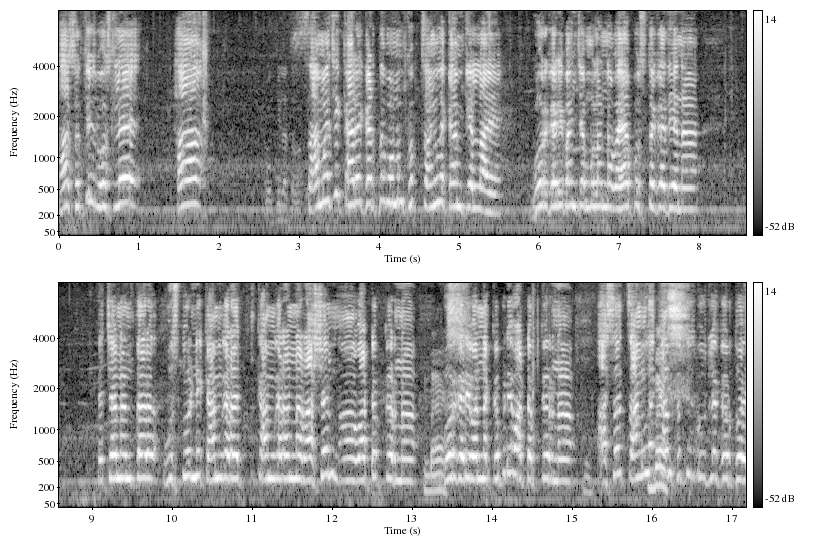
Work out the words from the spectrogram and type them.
हा सतीश भोसले हा सामाजिक कार्यकर्ता म्हणून खूप चांगलं काम केलं आहे. गोरगरिबांच्या मुलांना वह्या पुस्तकं देणं त्याच्यानंतर ऊसतोडणी कामगारा कामगारांना राशन वाटप करणं गोरगरिबांना कपडे वाटप करणं असं चांगलं काम सतीश भोसले करतोय.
